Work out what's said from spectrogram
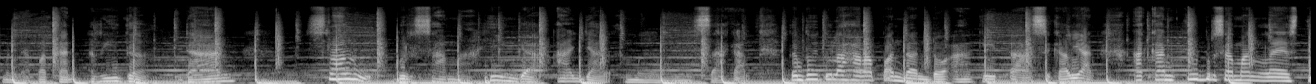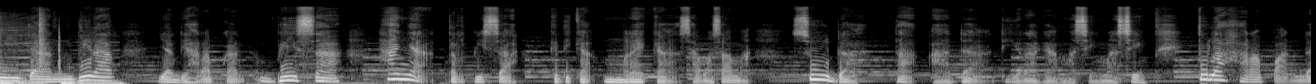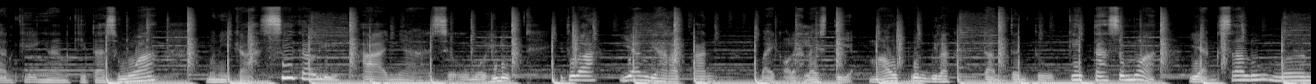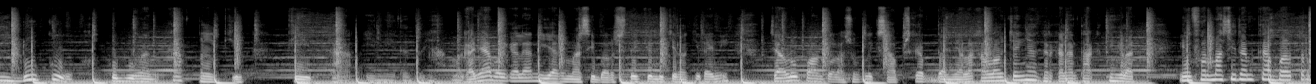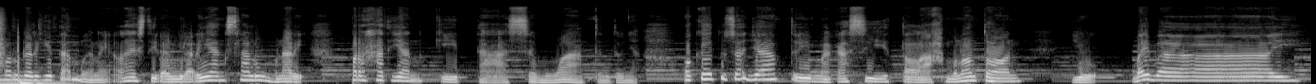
mendapatkan ridha dan selalu bersama hingga ajal memisahkan. Tentu itulah harapan dan doa kita sekalian akan kebersamaan Lesti dan Bilar yang diharapkan bisa hanya terpisah ketika mereka sama-sama sudah tak ada di raga masing-masing. Itulah harapan dan keinginan kita semua menikah sekali hanya seumur hidup. Itulah yang diharapkan baik oleh Lesti maupun Bilar dan tentu kita semua yang selalu mendukung hubungan couple kita makanya bagi kalian yang masih baru stay tune di channel kita ini. Jangan lupa untuk langsung klik subscribe dan nyalakan loncengnya agar kalian tak ketinggalan informasi dan kabar terbaru dari kita mengenai Lesti dan Bilar yang selalu menarik perhatian kita semua tentunya. Oke itu saja. Terima kasih telah menonton. Yuk bye bye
